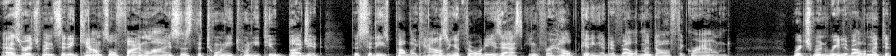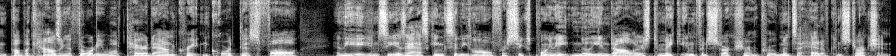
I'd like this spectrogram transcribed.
As Richmond City Council finalizes the 2022 budget, the city's public housing authority is asking for help getting a development off the ground. Richmond Redevelopment and Public Housing Authority will tear down Creighton Court this fall, and the agency is asking City Hall for $6.8 million to make infrastructure improvements ahead of construction.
